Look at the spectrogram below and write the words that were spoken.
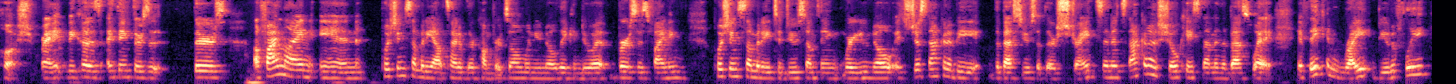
push right? Because i think there's a there's a fine line in pushing somebody outside of their comfort zone when you know they can do it versus finding pushing somebody to do something where you know it's just not going to be the best use of their strengths and it's not going to showcase them in the best way. If they can write beautifully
